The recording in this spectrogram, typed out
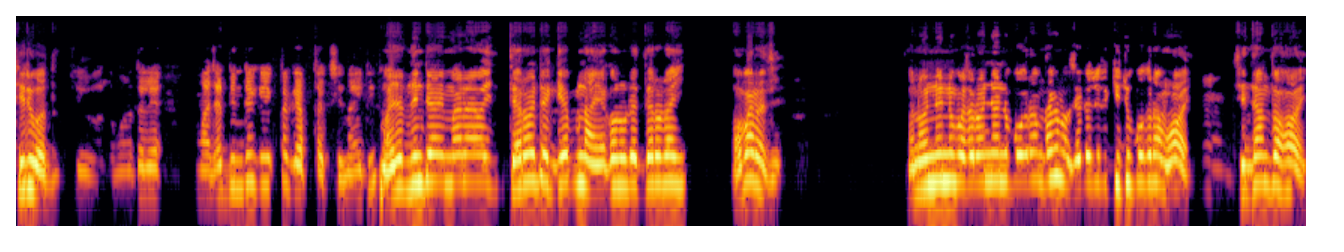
চিরুবাদ। মানে মাঝের দিনটা কি একটা গ্যাপ থাকছে না মাঝের দিনটায় মানে ওই তেরোটা গ্যাপ নাই এখন ওটা তেরোটাই হবার আছে। মানে অন্যান্য বছর অন্যান্য প্রোগ্রাম থাকে না সেটা যদি কিছু প্রোগ্রাম হয় সিদ্ধান্ত হয়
